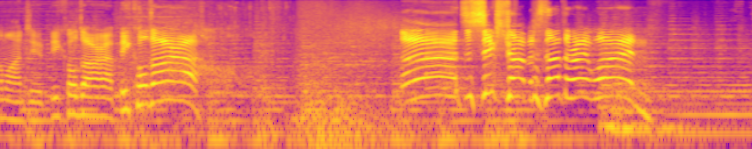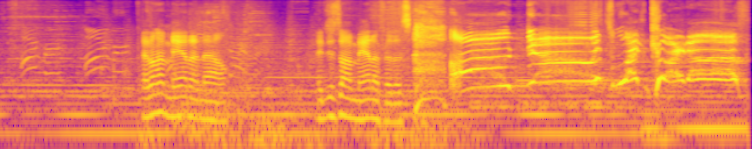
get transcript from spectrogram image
Come on, dude. Be Koldara. Be Koldara! Ah, it's a six drop, but it's not the right one. Armor, armor. I don't have mana now. I just don't mana for this. Oh no! It's one card off!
